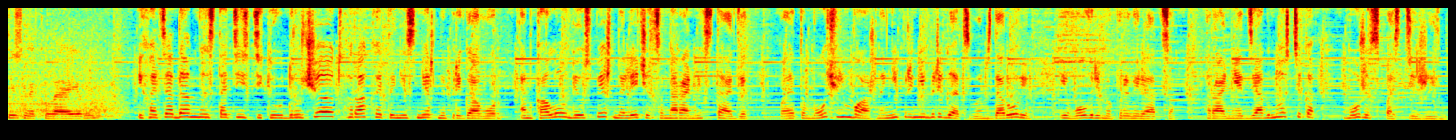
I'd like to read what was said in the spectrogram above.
Izmeklējumu. И хотя данные статистики удручают, рак – это не смертный приговор. Онкология успешно лечится на ранних стадиях, поэтому очень важно не пренебрегать своим здоровьем и вовремя проверяться. Ранняя диагностика может спасти жизнь.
